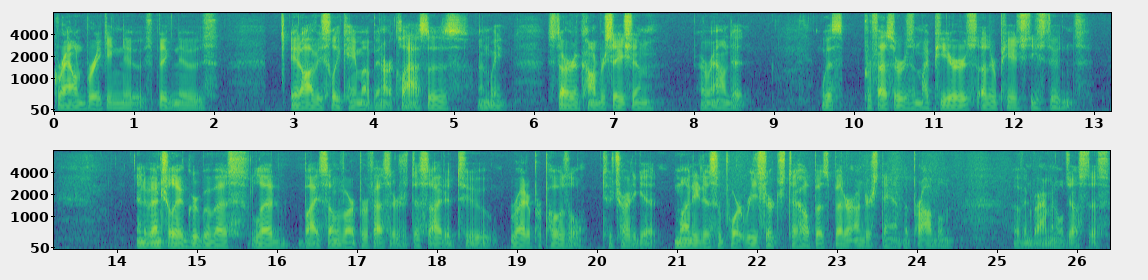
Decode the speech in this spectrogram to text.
groundbreaking news, big news. It obviously came up in our classes and we started a conversation around it with professors and my peers, other PhD students. And eventually a group of us, led by some of our professors, decided to write a proposal to try to get money to support research to help us better understand the problem of environmental justice.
